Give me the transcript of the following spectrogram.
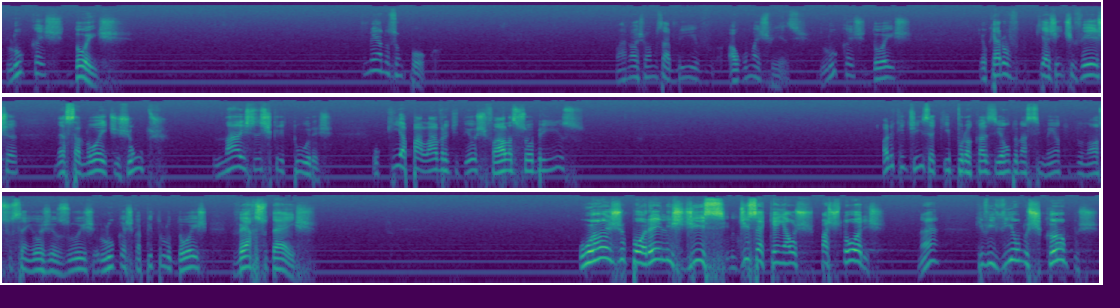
Lucas 2. Menos um pouco. Mas nós vamos abrir algumas vezes. Lucas 2. Eu quero que a gente veja nessa noite juntos, nas Escrituras, o que a palavra de Deus fala sobre isso. Olha o que diz aqui por ocasião do nascimento do nosso Senhor Jesus, Lucas capítulo 2, verso 10. O anjo, porém, lhes disse, disse a quem? Aos pastores, né? Que viviam nos campos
